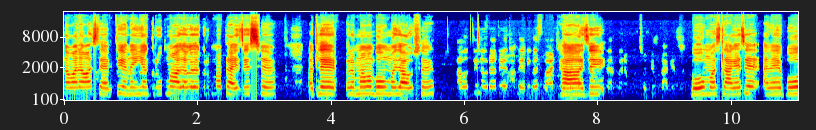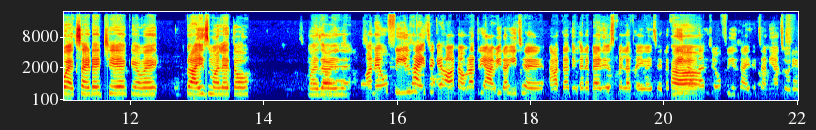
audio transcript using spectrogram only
નવા નવા સ્ટેપથી અને અહીંયા ગ્રુપમાં અલગ અલગ ગ્રુપમાં પ્રાઇઝીસ છે. એટલે રમવામાં બહુ મજા આવશે. આ વખતે નવરાત્રી હજુ પહેલી વાર છે. હા, હજી. બહુ મસ્ત લાગે છે અને બહુ એક્સાઇટેડ છીએ કે હવે પ્રાઇઝ મળે તો. મજા આવે છે અને એવું ફીલ થાય છે કે હા નવરાત્રી આવી રહી છે. આટલા દિવસ એટલે બે દિવસ પહેલા થઈ ગઈ છે. એટલે હા. પ્રી નવરાત્રી જેવું ફીલ થાય છે ચણિયા ચોરી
